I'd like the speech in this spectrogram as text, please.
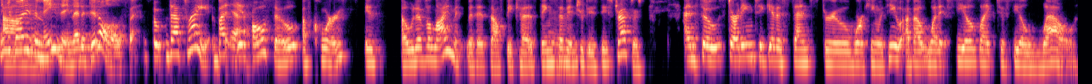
And your um, body's amazing that it did all those things. So that's right. But yeah. it also, of course, is out of alignment with itself because things mm. have introduced these stressors. And so starting to get a sense through working with you about what it feels like to feel well,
